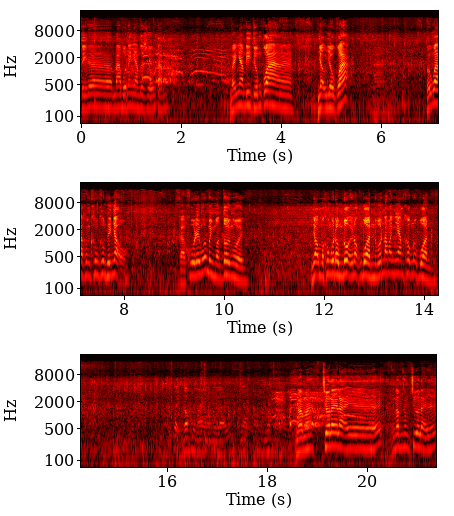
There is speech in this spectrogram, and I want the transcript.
tí nữa ba bốn anh em tôi xuống tắm. Mấy anh em đi từ hôm qua nhậu nhiều quá. Tối hôm qua không không không thấy nhậu. Cả khu đấy mỗi mình bọn tôi ngồi. Nhậu mà không có đồng đội nó cũng buồn bốn năm anh em không nó buồn. Ngâm á? Chưa lấy lại đấy ngâm xong chưa lại đấy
